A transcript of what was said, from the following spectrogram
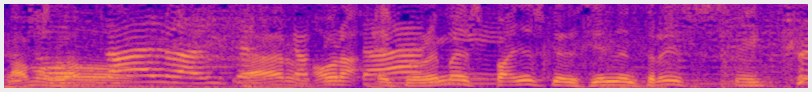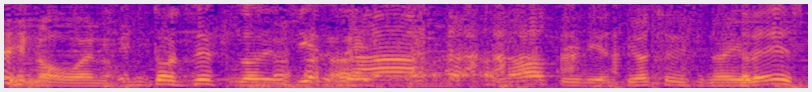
Vamos, Lo vamos. salva, dice Claro. Ahora, el problema de España es que descienden tres. Sí, no, bueno. Entonces lo desciende. Ah, no, sí, 18, 19. Tres.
